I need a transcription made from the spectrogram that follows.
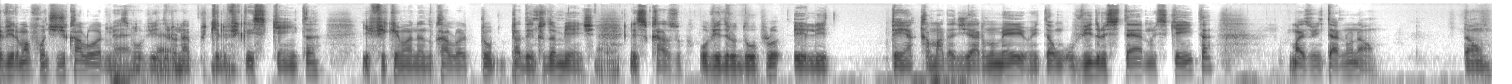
vira uma fonte de calor mesmo É, o vidro, é. né? Porque ele fica esquenta e fica emanando calor para dentro do ambiente. É. Nesse caso, o vidro duplo, ele tem a camada de ar no meio, então o vidro externo esquenta, mas o interno não. Então,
